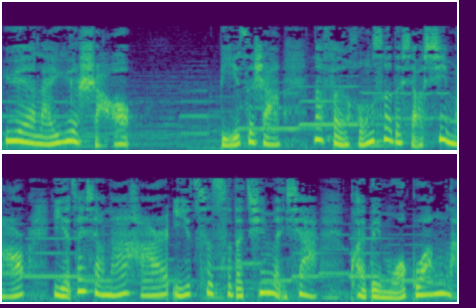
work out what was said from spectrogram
越来越少，鼻子上那粉红色的小细毛也在小男孩一次次的亲吻下快被磨光了。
